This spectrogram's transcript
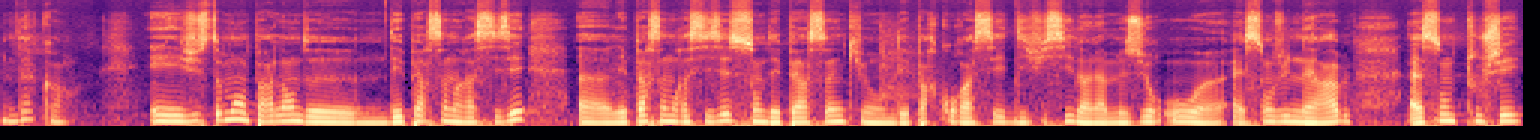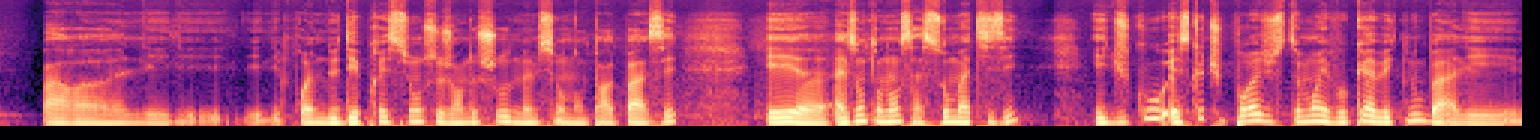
D'accord. Et justement, en parlant de, des personnes racisées, euh, les personnes racisées, ce sont des personnes qui ont des parcours assez difficiles dans la mesure où euh, elles sont vulnérables, elles sont touchées par euh, les, les, les, problèmes de dépression, ce genre de choses, même si on n'en parle pas assez. Et elles ont tendance à somatiser. Et du coup, est-ce que tu pourrais justement évoquer avec nous bah, les,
